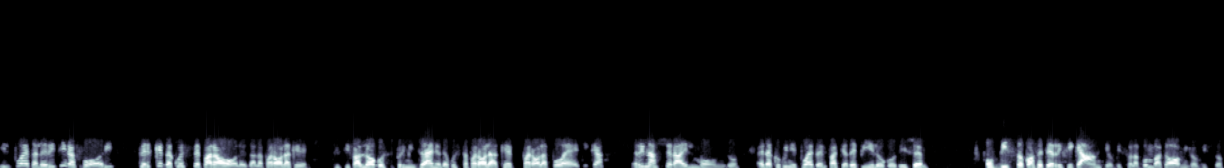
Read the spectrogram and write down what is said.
il poeta le ritira fuori perché da queste parole, dalla parola che, si fa logos primigenio, da questa parola che è parola poetica, rinascerà il mondo. Ed ecco quindi il poeta infatti ad epilogo dice ho visto cose terrificanti, ho visto la bomba atomica, ho visto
